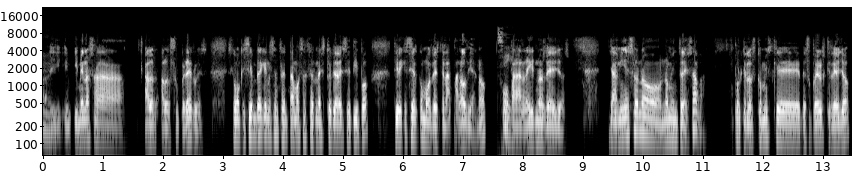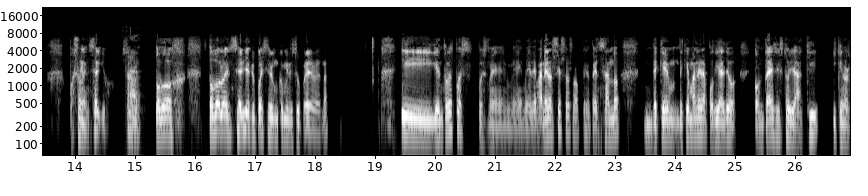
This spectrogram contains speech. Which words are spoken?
Mm. Y, y menos a, a, los, a los superhéroes. Es como que siempre que nos enfrentamos a hacer una historia de ese tipo, tiene que ser como desde la parodia, ¿no? Como Sí. para reírnos de ellos. Y a mí eso no, no me interesaba, porque los cómics que, de superhéroes que leo yo, pues son en serio. O sea, Claro. todo, todo lo en serio que puede ser un cómic de superhéroes, ¿no? Y, y entonces, pues, pues me, me, me devané los sesos, ¿no? Pe- Pensando de qué, de qué manera podía yo contar esa historia aquí y que nos,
